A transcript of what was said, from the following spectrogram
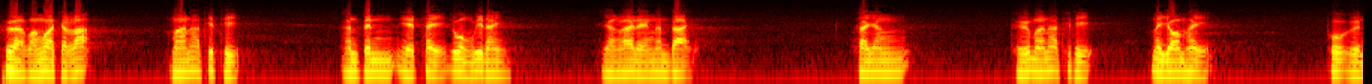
เพื่อหวังว่าจะละมานาทิฏฐิ อันเป็นเหตุให้ล่วงวินัย อย่างร้ายแรงนั้นได้ ถ้ายังถือมานาทิฏฐิ ไม่ยอมให้ผู้อื่น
